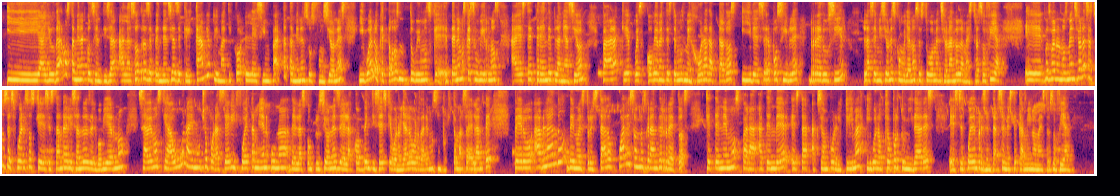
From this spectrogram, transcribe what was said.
y ayudamos también a concientizar a las otras dependencias de que el cambio climático les impacta también en sus funciones. Y bueno, que todos tuvimos que, tenemos que subirnos a este tren de planeación para que pues obviamente estemos mejor adaptados y de ser posible reducir las emisiones, como ya nos estuvo mencionando la maestra Sofía. Eh, pues bueno, nos mencionas estos esfuerzos que se están realizando desde el gobierno. Sabemos que aún hay mucho por hacer y fue también una de las conclusiones de la COP26, que bueno, ya lo abordaremos un poquito más adelante. Pero hablando de nuestro estado, ¿cuáles son los grandes retos que tenemos para atender esta acción por el clima? Y bueno, ¿qué oportunidades este, pueden presentarse en este camino, maestra Sofía?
